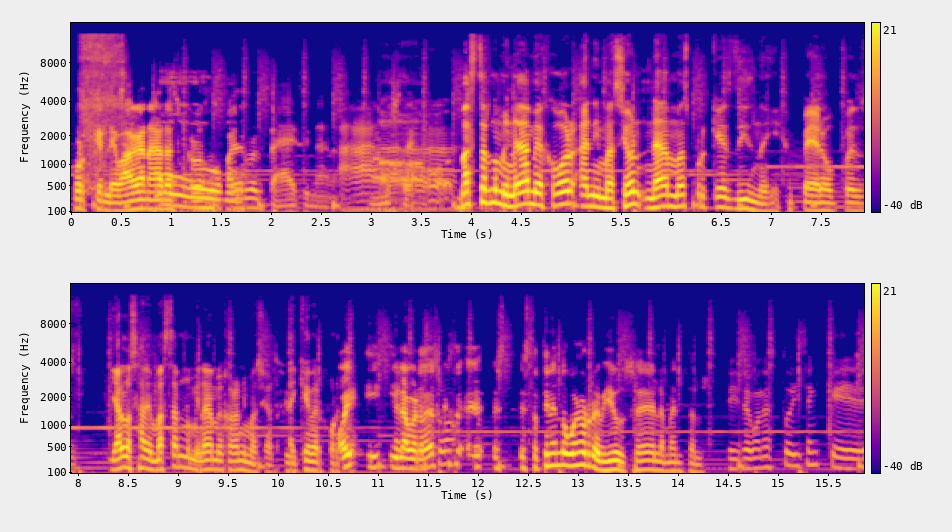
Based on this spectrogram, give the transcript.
Porque le va a ganar a Oh. Ay, sí, nada. Ah, No no sé. Va a estar nominada a mejor animación, nada más porque es Disney. Pero pues ya lo saben, va a estar nominada a mejor animación. Hay que ver por Oye, qué. y, y la verdad es que es- está teniendo buenos reviews, eh, Elemental. Y según esto dicen que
